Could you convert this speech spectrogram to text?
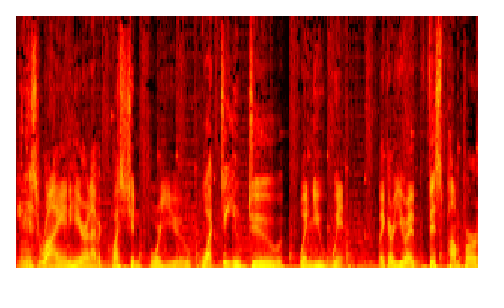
It is Ryan here, and I have a question for you. What do you do when you win? Like, are you a fist pumper?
